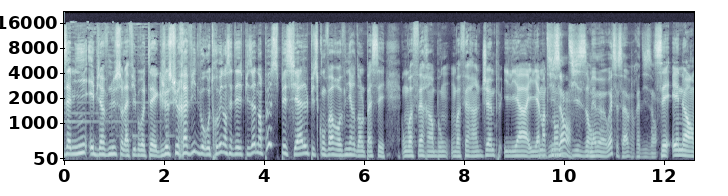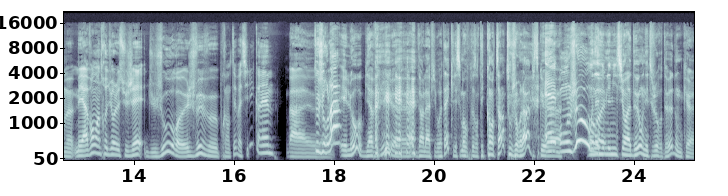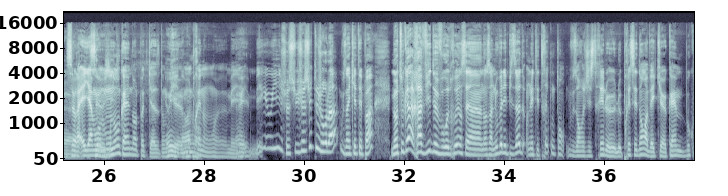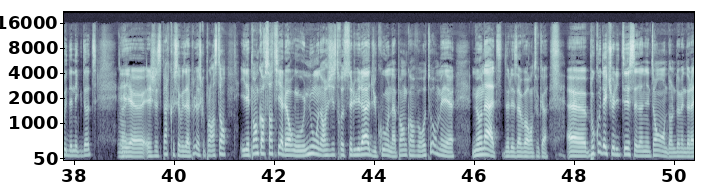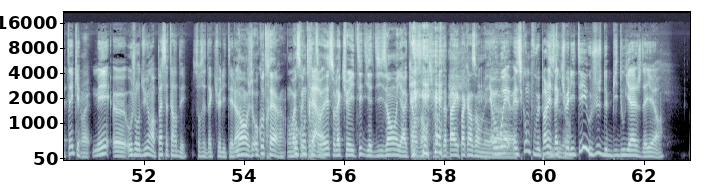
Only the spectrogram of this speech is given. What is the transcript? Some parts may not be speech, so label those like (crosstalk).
les amis et bienvenue sur la Fibrotech. Je suis ravi de vous retrouver dans cet épisode un peu spécial puisqu'on va revenir dans le passé. On va faire un bond, on va faire un jump il y a, il y a maintenant 10 ans. Même, euh, ouais, c'est ça, à peu près 10 ans. C'est énorme. Mais avant d'introduire le sujet du jour, euh, je veux vous présenter Vassili quand même. Bah, euh, Toujours là Hello, bienvenue euh, (laughs) dans la Fibrotech. Laissez-moi vous présenter Quentin, toujours là, puisque Eh euh, bonjour on anime l'émission à deux, on est toujours deux, donc. euh, C'est vrai, et il y a mon, nom quand même dans le podcast, donc Oui, euh, mon prénom. euh, mais, Oui. mais oui, je suis, je suis toujours là, vous inquiétez pas. Mais en tout cas, ravi de vous retrouver dans un, dans un nouvel épisode. On était très content de vous enregistrer le, le précédent avec euh, quand même beaucoup d'anecdotes. Ouais. Et, euh, et j'espère que ça vous a plu parce que pour l'instant, il n'est pas encore sorti à l'heure où nous on enregistre celui-là. Du coup, on n'a pas encore vos retours, mais, euh, mais on a hâte de les avoir en tout cas. Euh, beaucoup d'actualités ces derniers temps dans le domaine de la tech, Ouais. mais euh, aujourd'hui, on va pas s'attarder sur cette actualité-là. Non, je- au contraire, on va concentrer sur l'actualité d'il y a 10 ans, il y a 15 ans, tu vois. (laughs) Pas, pas 15 ans, mais. Euh, ouais, est-ce qu'on pouvait parler 10-12 ans. d'actualité ou juste de bidouillage d'ailleurs?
